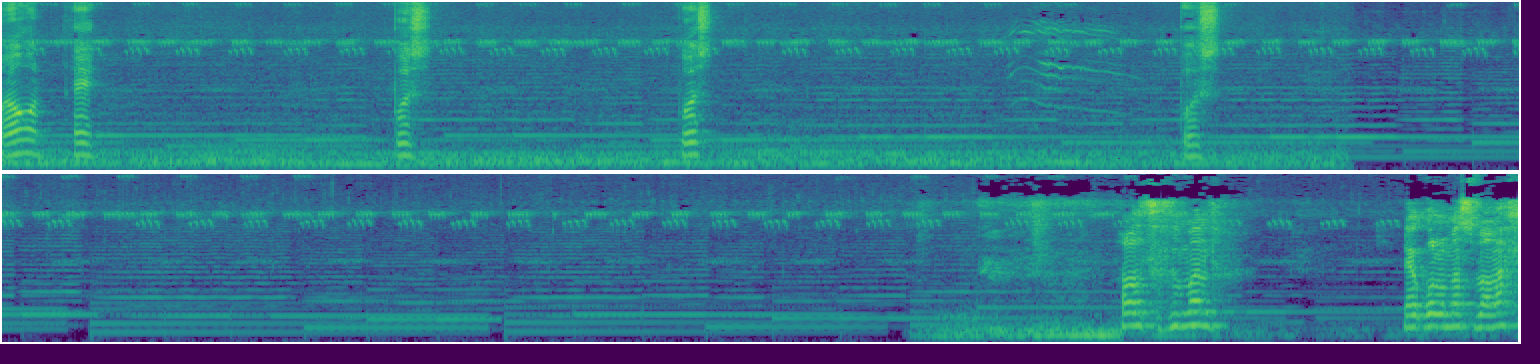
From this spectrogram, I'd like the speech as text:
bangun. Hei. Bos. Bos. Bos. Halo teman-teman. Ini aku lemas banget.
